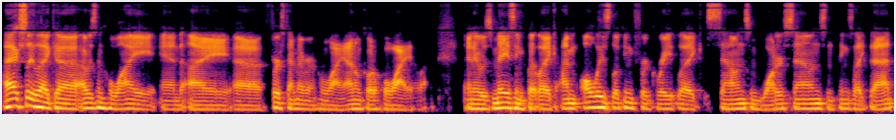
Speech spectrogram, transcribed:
I actually like uh I was in Hawaii and I uh first time ever in Hawaii. I don't go to Hawaii a lot. And it was amazing, but like I'm always looking for great like sounds and water sounds and things like that.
